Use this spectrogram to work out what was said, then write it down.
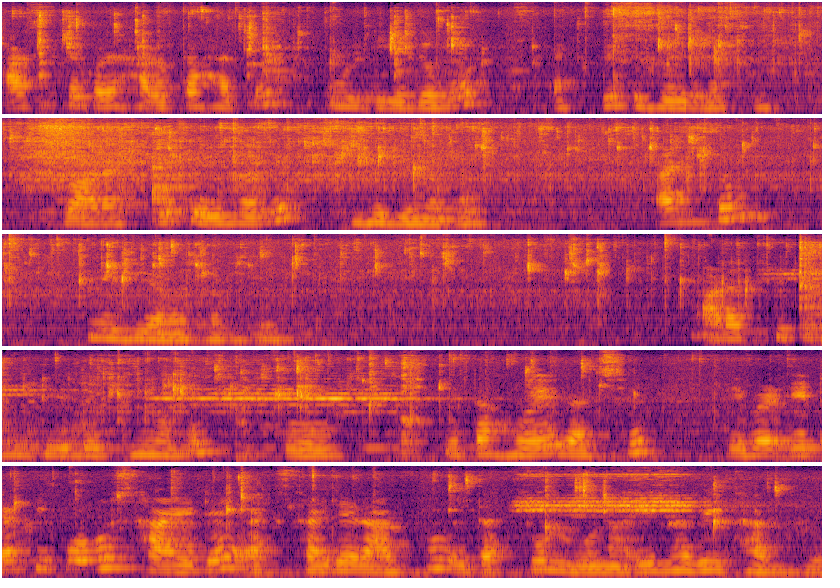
আস্তে করে হালকা হাতে উল্টিয়ে দেবো। এক পিঠ হয়ে গেছে। তো আর এক পিঠ এইভাবে ভেজে নেব। একদম মিডিয়ামে থাকবে। আর এক পিঠ উল্টিয়ে দেখে নেব। তো এটা হয়ে গেছে। এবার এটা কি করব? সাইডে, এক সাইডে রাখব। এটা তুলবো না। এইভাবেই থাকবে।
